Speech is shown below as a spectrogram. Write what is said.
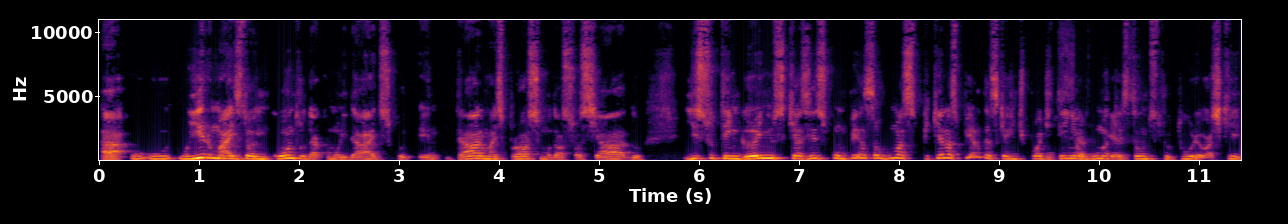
a, o, o, ir mais ao encontro da comunidade, entrar mais próximo do associado, isso tem ganhos que às vezes compensa algumas pequenas perdas que a gente pode ter em alguma questão de estrutura. Eu acho que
